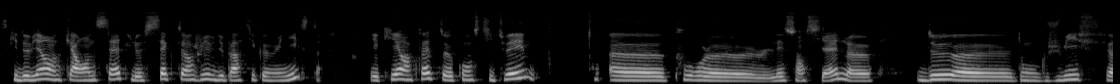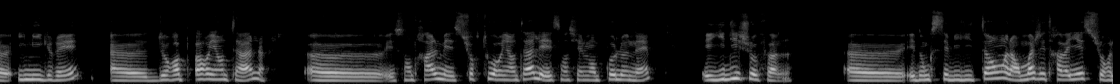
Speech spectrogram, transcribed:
ce qui devient en 1947 le secteur juif du Parti communiste et qui est en fait constitué euh, pour l'essentiel euh, de euh, juifs immigrés d'Europe orientale et centrale, mais surtout orientale et essentiellement polonais et yiddishophones. et donc ces militants, alors moi j'ai travaillé sur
